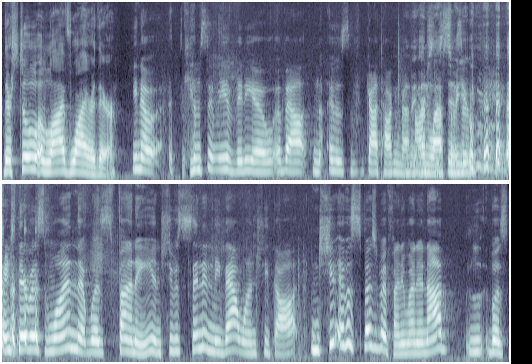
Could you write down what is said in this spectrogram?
there's still a live wire there. You know, Kim sent me a video about it was a guy talking about Let me unlasso you. narcissism, and there was one that was funny, and she was sending me that one. She thought, and she it was supposed to be a funny one, and I l- was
